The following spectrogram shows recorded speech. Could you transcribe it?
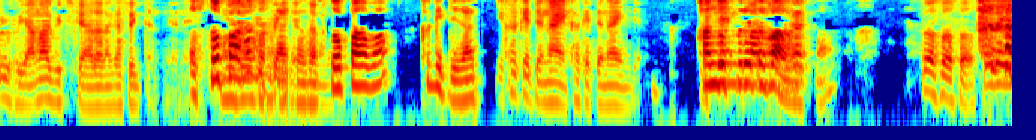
ウルフ山口ってあだ名がついたんだよね。ストッパーか？けてないですかストッパーは？かけてないかけてない、かけてないんだよ。ハンドストレートパーマですかそうそうそう。それや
